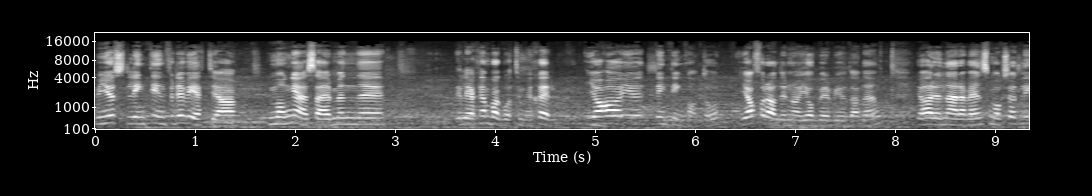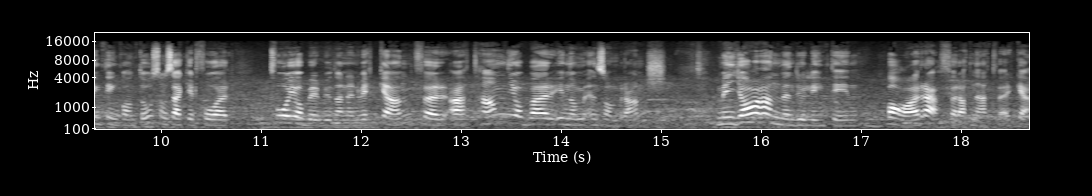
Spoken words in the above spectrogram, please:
men just LinkedIn, för det vet jag, många är så här, men, eh, eller jag kan bara gå till mig själv, jag har ju ett LinkedIn-konto. Jag får aldrig några jobberbjudanden. Jag har en nära vän som också har ett LinkedIn-konto som säkert får två jobberbjudanden i veckan för att han jobbar inom en sån bransch. Men jag använder ju LinkedIn bara för att nätverka.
